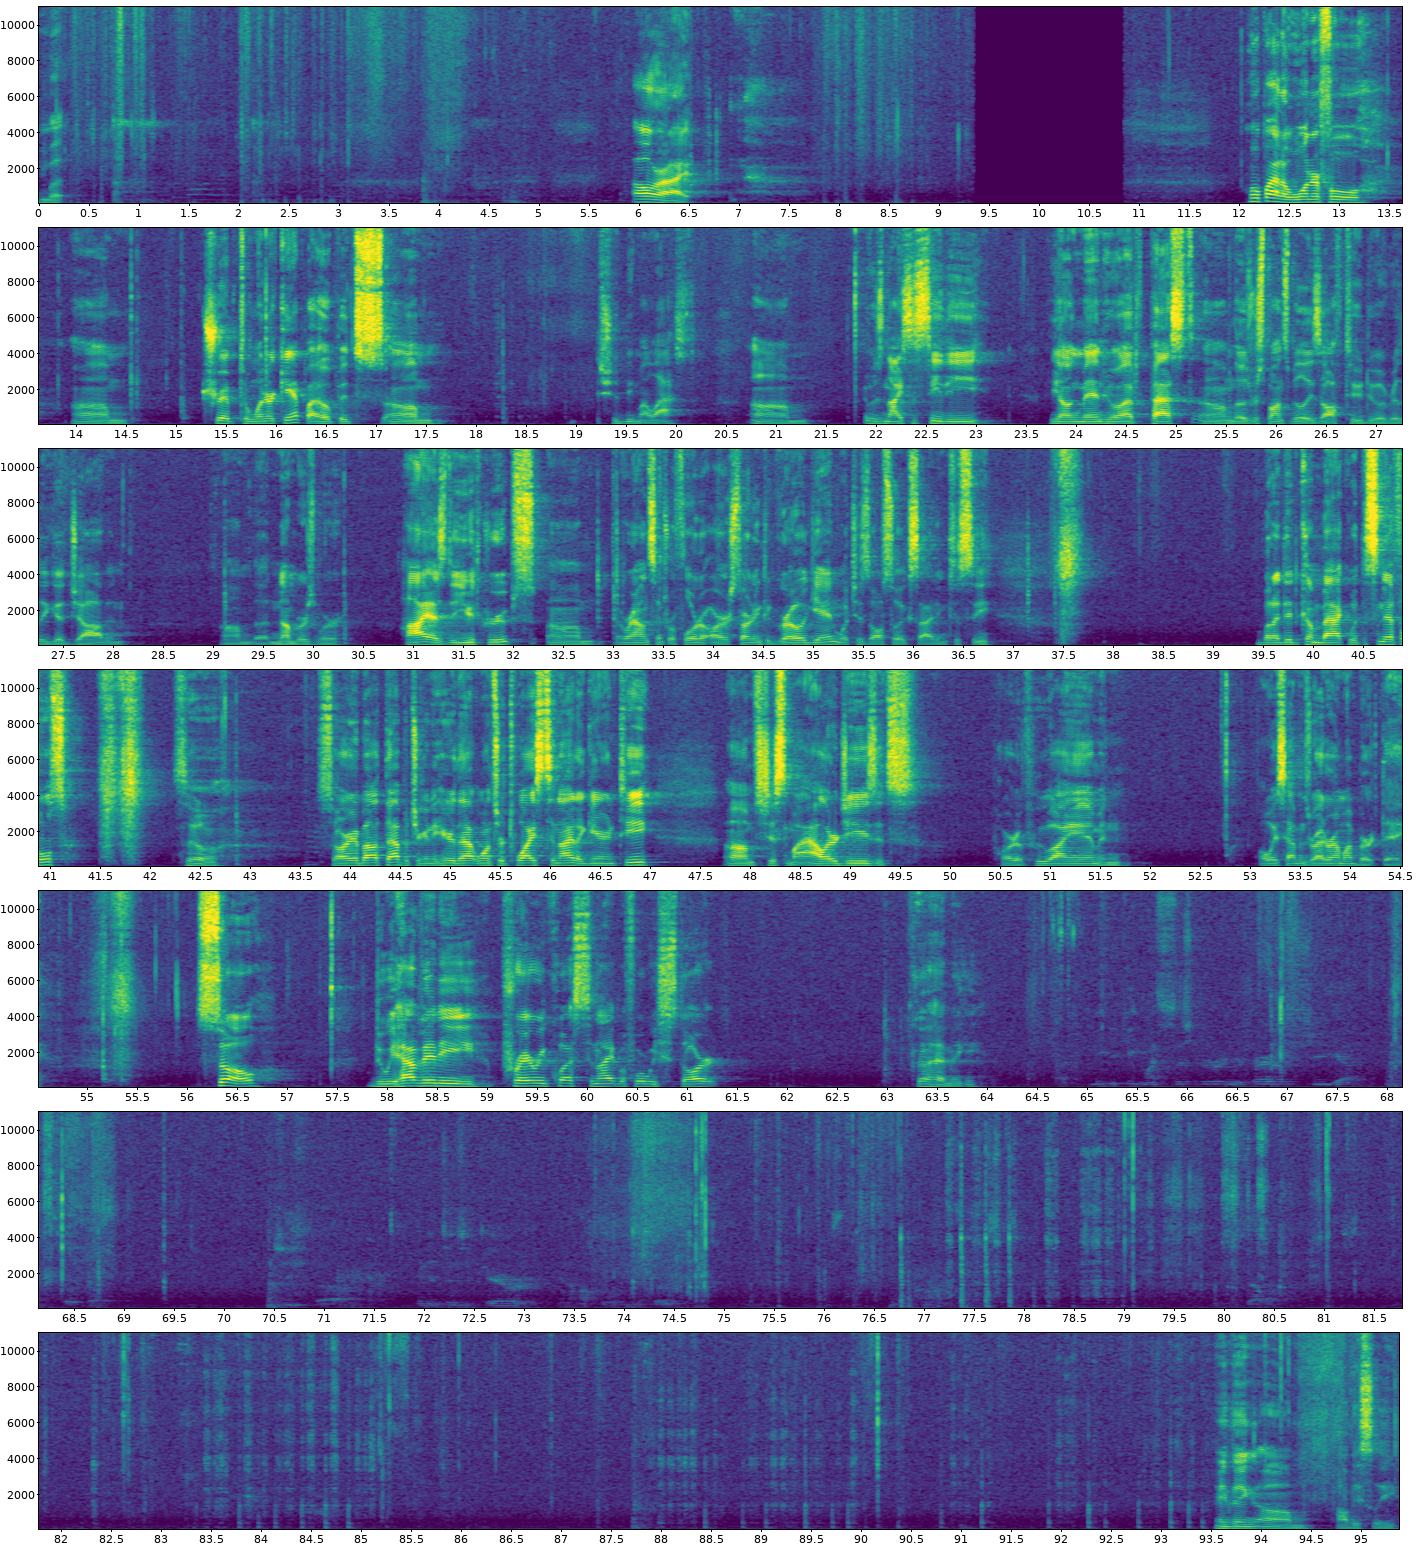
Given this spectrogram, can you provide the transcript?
But all right. Hope I had a wonderful um, trip to winter camp. I hope it's um, it should be my last. Um, it was nice to see the young men who I've passed um, those responsibilities off to do a really good job, and um, the numbers were high as the youth groups um, around Central Florida are starting to grow again, which is also exciting to see. But I did come back with the sniffles, so sorry about that. But you're going to hear that once or twice tonight, I guarantee. Um, it's just my allergies. It's part of who I am, and always happens right around my birthday. So, do we have any prayer requests tonight before we start? Go ahead, Mickey. need to keep my sister in your prayers. She, uh, she's, uh, in intensive care in a hospital in Minnesota. Stella. Anything, um, obviously,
